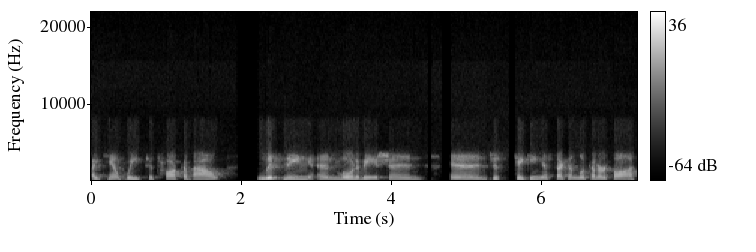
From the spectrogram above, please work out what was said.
i can't wait to talk about listening and motivation and just taking a second look at our thoughts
